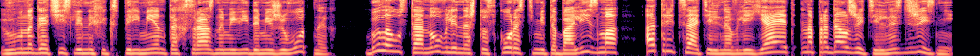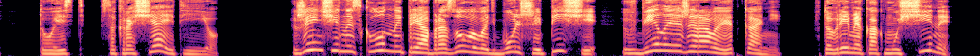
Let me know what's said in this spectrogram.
В многочисленных экспериментах с разными видами животных было установлено, что скорость метаболизма отрицательно влияет на продолжительность жизни, то есть сокращает ее. Женщины склонны преобразовывать больше пищи в белые жировые ткани, в то время как мужчины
